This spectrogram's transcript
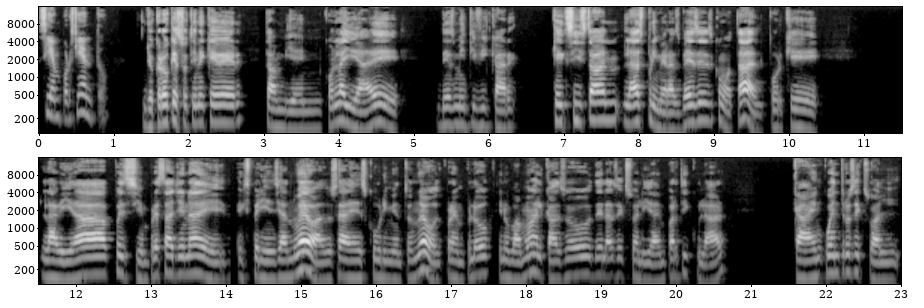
100%. Yo creo que eso tiene que ver también con la idea de desmitificar que existan las primeras veces como tal, porque la vida pues siempre está llena de experiencias nuevas, o sea, de descubrimientos nuevos. Por ejemplo, si nos vamos al caso de la sexualidad en particular, cada encuentro sexual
